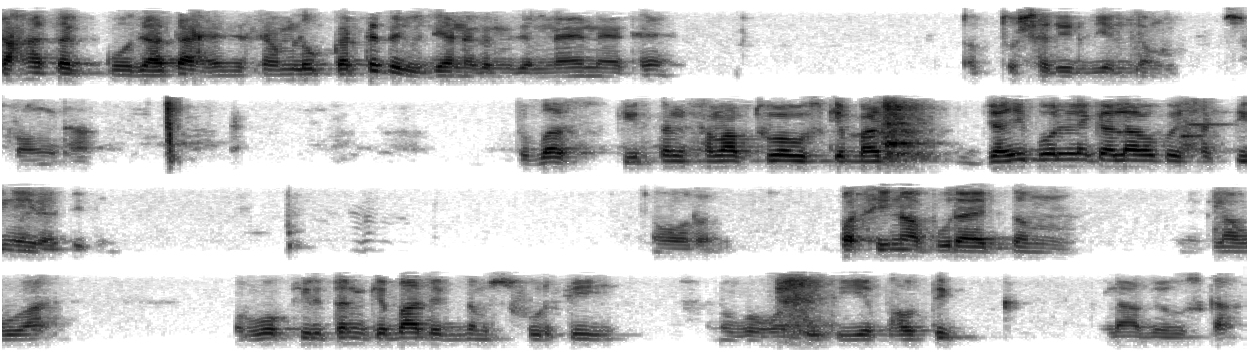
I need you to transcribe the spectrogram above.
कहाँ तक हो जाता है। जैसे हम लोग करते थे विद्यानगर में जब नए नए थे, तब तो शरीर भी एकदम स्ट्रांग था। तो बस कीर्तन समाप्त हुआ, उसके बाद जय बोलने के अलावा कोई शक्ति नहीं रहती थी। और पसीना पूरा एकदम निकला हुआ। और वो कीर्तन के बाद एकदम स्फूर्ति अनुभव होती थी। ये भौतिक लाभ है उसका।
